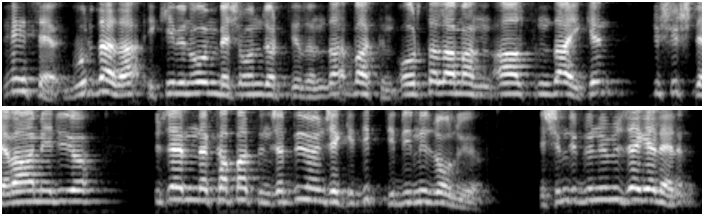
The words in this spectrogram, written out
Neyse burada da 2015-14 yılında bakın ortalamanın altındayken düşüş devam ediyor. Üzerinde kapatınca bir önceki dip dibimiz oluyor. E şimdi günümüze gelelim.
